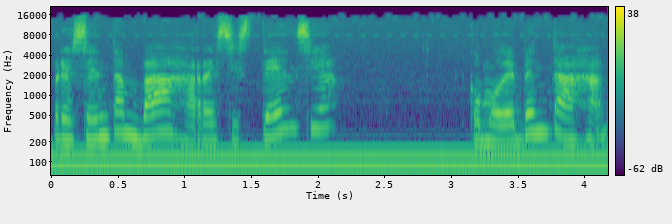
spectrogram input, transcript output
presentan baja resistencia como desventaja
